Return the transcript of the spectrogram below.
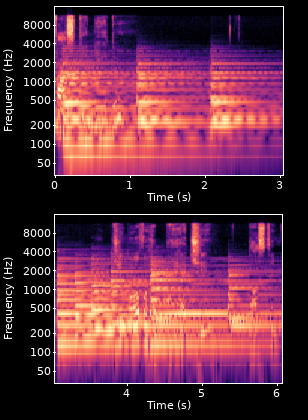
Fá sustenido. De novo repete, Dó sustenido.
